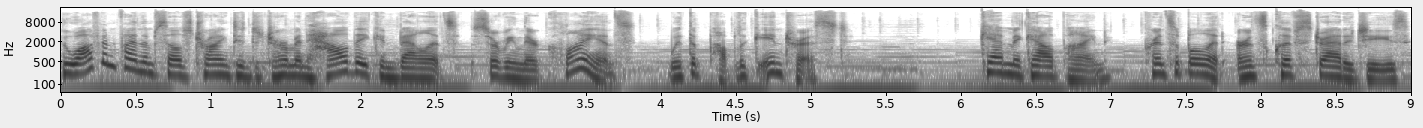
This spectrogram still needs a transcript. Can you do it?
who often find themselves trying to determine how they can balance serving their clients with the public interest. Cam McAlpine, principal at Earnscliffe Strategies,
